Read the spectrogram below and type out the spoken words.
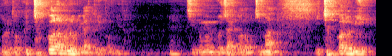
오늘도 그 첫걸음을 우리가 뛸 겁니다. 예, 지금은 보잘것 없지만 이 첫걸음이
